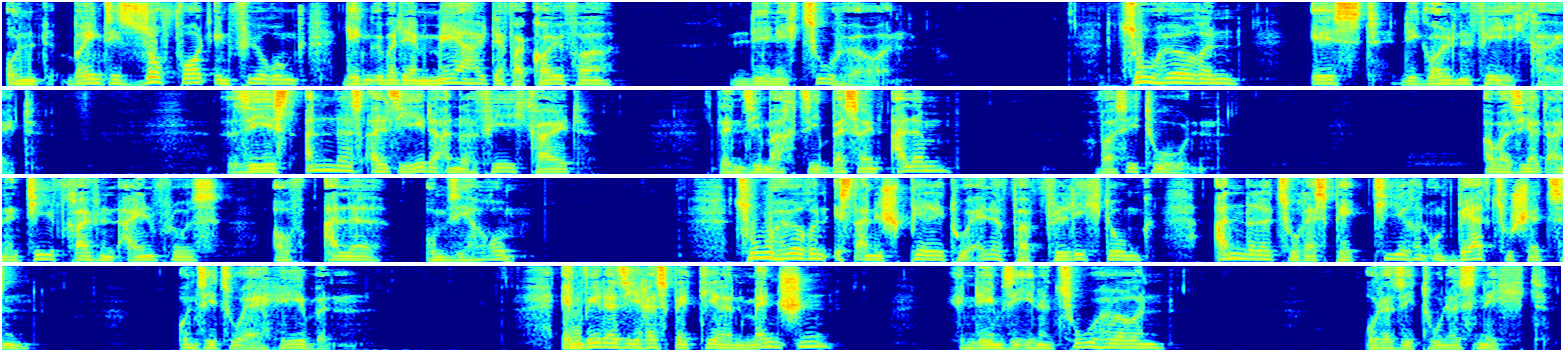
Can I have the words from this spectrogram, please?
und bringt Sie sofort in Führung gegenüber der Mehrheit der Verkäufer, die nicht zuhören. Zuhören ist die goldene Fähigkeit. Sie ist anders als jede andere Fähigkeit, denn sie macht sie besser in allem, was sie tun. Aber sie hat einen tiefgreifenden Einfluss auf alle um sie herum. Zuhören ist eine spirituelle Verpflichtung, andere zu respektieren und wertzuschätzen und sie zu erheben. Entweder sie respektieren Menschen, indem sie ihnen zuhören, oder sie tun es nicht.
